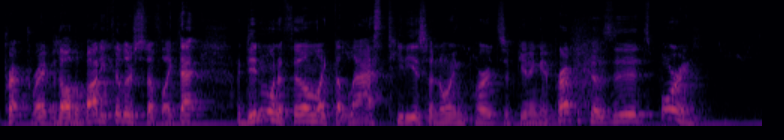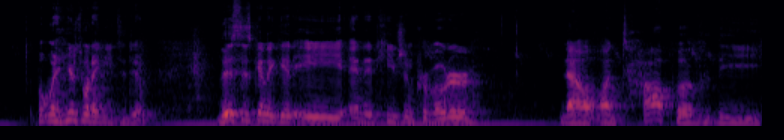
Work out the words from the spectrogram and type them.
prepped, right? With all the body fillers, stuff like that. I didn't want to film like the last tedious, annoying parts of getting it prepped because it's boring. But what, here's what I need to do. This is going to get a an adhesion promoter now on top of the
